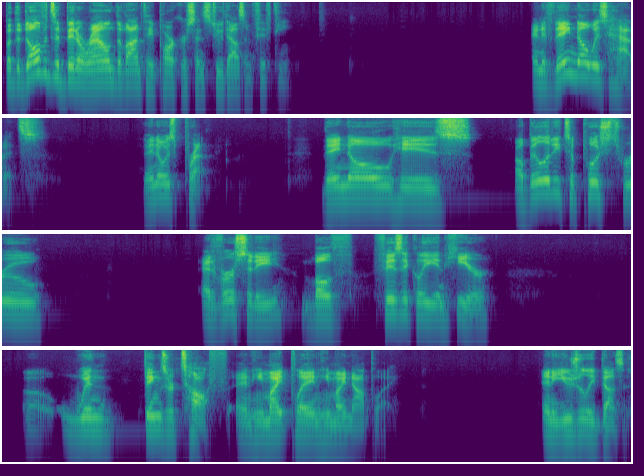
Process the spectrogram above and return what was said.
But the Dolphins have been around DeVante Parker since 2015. And if they know his habits, they know his prep, they know his ability to push through adversity, both physically and here, uh, when things are tough and he might play and he might not play. And he usually doesn't.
